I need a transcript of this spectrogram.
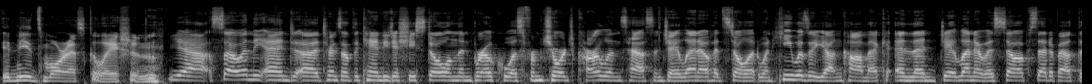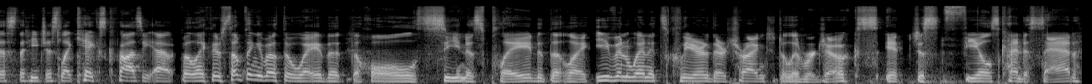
it needs more escalation. Yeah, so in the end, uh, it turns out the candy dish she stole and then broke was from George Carlin's house, and Jay Leno had stole it when he was a young comic, and then Jay Leno is so upset about this that he just like kicks Fozzie out. But like, there's something about the way that the whole scene is played that, like, even when it's clear they're trying to deliver jokes, it just feels kind of sad.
